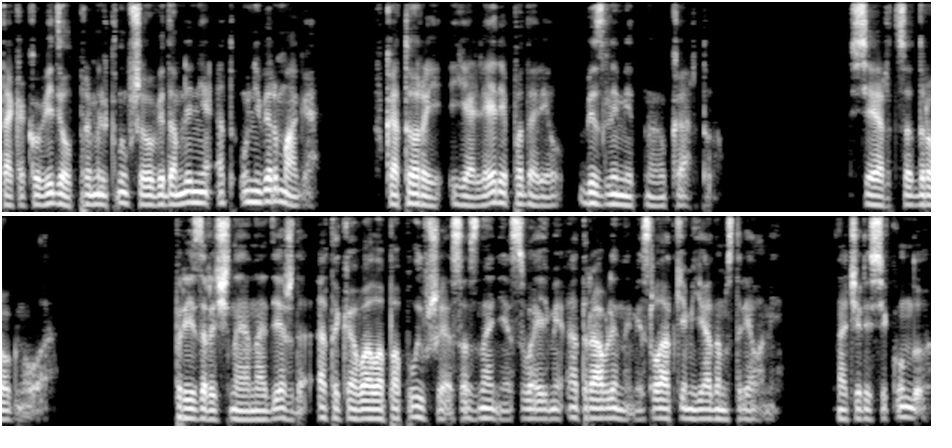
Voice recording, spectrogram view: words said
так как увидел промелькнувшее уведомление от универмага, в которой я Лере подарил безлимитную карту. Сердце дрогнуло. Призрачная надежда атаковала поплывшее сознание своими отравленными сладким ядом стрелами. А через секунду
